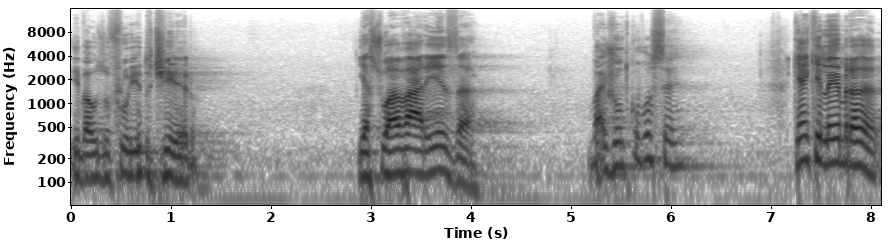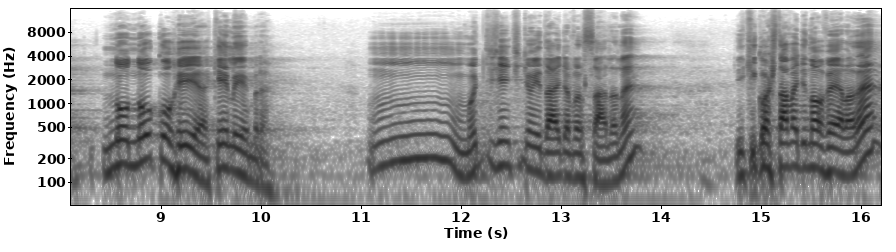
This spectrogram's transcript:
E vai usufruir do dinheiro. e a sua avareza vai junto com você. Quem é que lembra Nonô Correia? Quem lembra? Hum, um monte de gente de uma idade avançada, né? E que gostava de novela, né?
